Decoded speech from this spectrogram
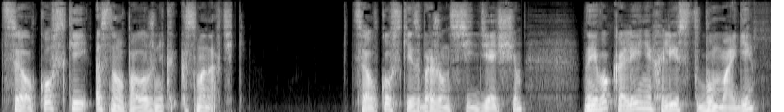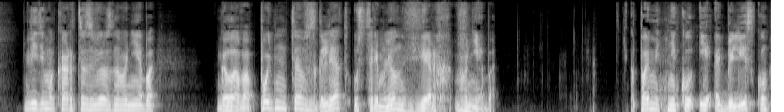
«Циолковский, основоположник космонавтики». Циолковский изображен сидящим, на его коленях лист бумаги, видимо, карта звездного неба, Голова поднята, взгляд устремлен вверх в небо. К памятнику и обелиску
